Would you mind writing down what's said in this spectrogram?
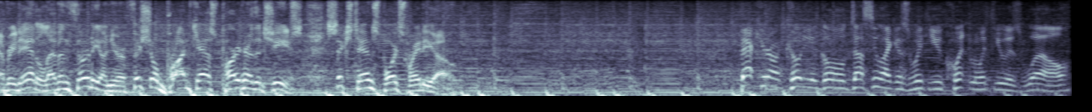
every day at 11:30 on your official broadcast partner, the Chiefs, 610 Sports Radio. Back here on Cody and Gold. Dusty Liggins with you. Quentin with you as well.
